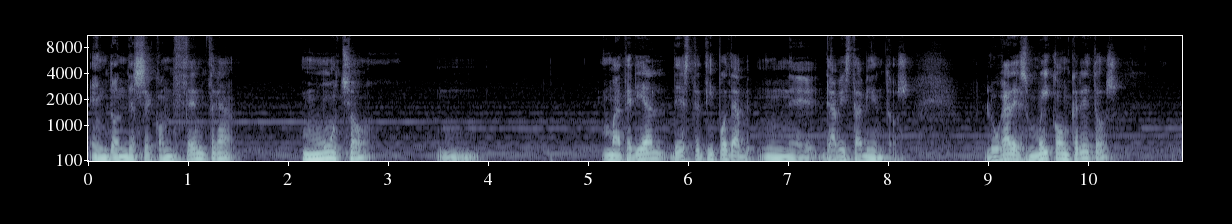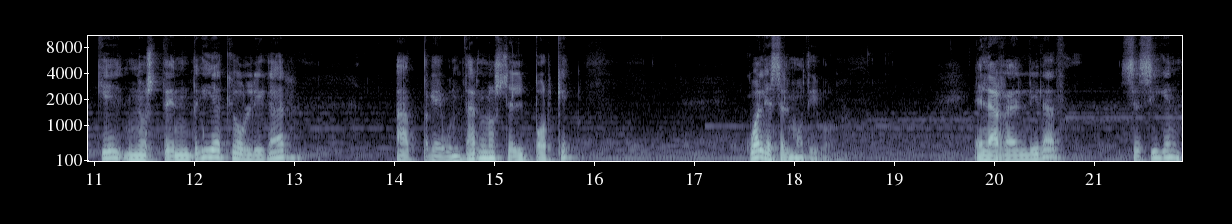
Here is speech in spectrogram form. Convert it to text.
en donde se concentra mucho mm, material de este tipo de, de avistamientos. Lugares muy concretos que nos tendría que obligar a preguntarnos el por qué. ¿Cuál es el motivo? En la realidad se siguen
